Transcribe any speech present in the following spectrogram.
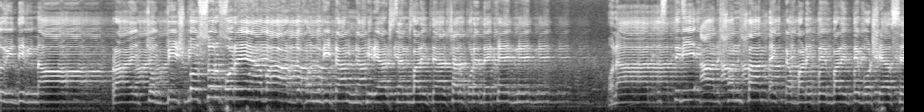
দুই দিন না প্রায় চব্বিশ বছর পরে আবার যখন রিটার্ন ফিরে আসছেন, বাড়িতে আসার পরে দেখেন ওনার স্ত্রী আর সন্তান একটা বাড়িতে বাড়িতে বসে আছে।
